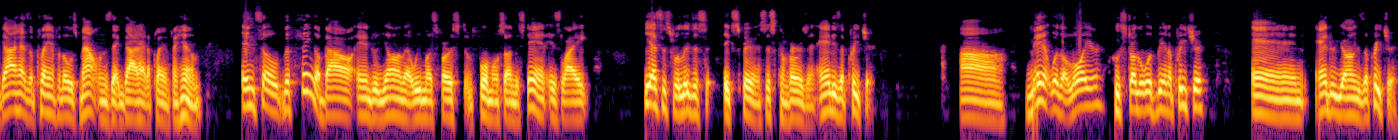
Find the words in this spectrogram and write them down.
God has a plan for those mountains, that God had a plan for him. And so the thing about Andrew Young that we must first and foremost understand is like he has this religious experience, this conversion. and he's a preacher. Uh, Maynard was a lawyer who struggled with being a preacher, and Andrew Young is a preacher.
